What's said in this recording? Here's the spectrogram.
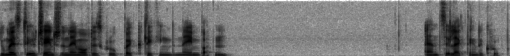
You may still change the name of this group by clicking the Name button and selecting the group.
